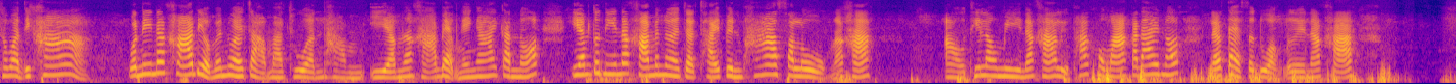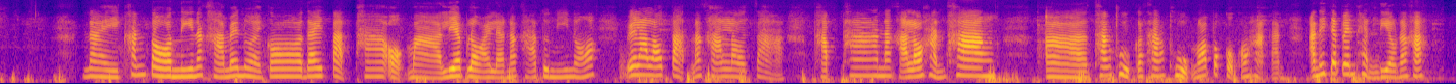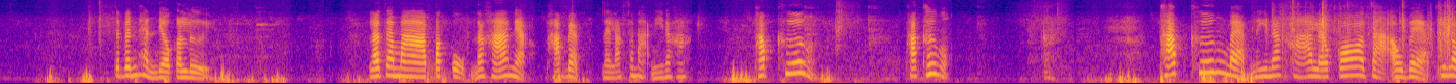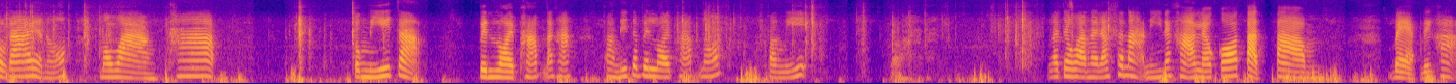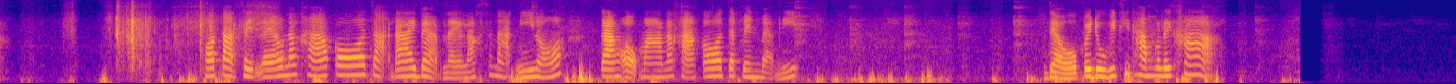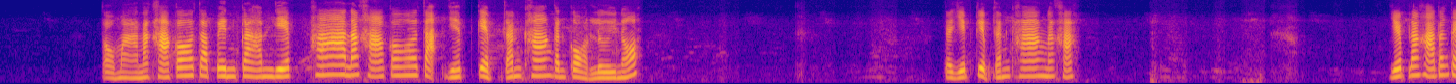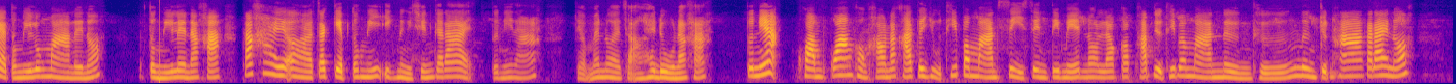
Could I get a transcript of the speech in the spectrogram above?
สวัสดีค่ะ วันนี้นะคะเดี๋ยวแม่นวยจะมาชวนทำเอี๊ยมนะคะ แบบง่าย ๆ กันเนาะเอี๊ยมตัวนี้นะคะแม่นวยจะใช้เป็นผ้าสโลกนะคะ เอาที่เรามีนะคะ หรือผ้าโคม้าก็ได้เนาะแล้วแต่สะดวกเลยนะคะ ในขั้นตอนนี้นะคะแม่นวยก็ได้ตัดผ้าออกมาเรียบร้อยแล้วนะคะ ตัวนี้เนาะเวลาเราตัดนะคะเราจะพับผ้านะคะ เราหันทางอ่าทางถูกกับทางถูกเนาะประกบเข้าหากัน อันนี้จะเป็นแผ่นเดียวนะคะ จะเป็นแผ่นเดียวกันเลย เราจะมาประกบนะคะ เนี่ย พับแบบในลักษณะนี้นะคะ พับครึ่ง พับครึ่ง พับครึ่งแบบนี้นะคะ แล้วก็จะเอาแบบที่เราได้อะเนาะ มาวางทาบ ตรงนี้จะเป็นรอยพับนะคะ ฝั่งนี้จะเป็นรอยพับเนาะ ฝั่งนี้ เราจะวางในลักษณะนี้นะคะ แล้วก็ตัดตามแบบเลยค่ะ อตัดเสร็จแล้วนะคะก็จะได้แบบในลักษณะนี้เนาะกลางออกมานะคะ ก็จะเป็นแบบนี้ เดี๋ยวไปดูวิธีทำกันเลยค่ะ ต่อมานะคะก็จะเป็นการเย็บผ้านะคะ ก็จะเย็บเก็บด้านข้างกันก่อนเลยเนาะจะเย็บเก็บด้านข้างนะคะ เย็บนะคะตั้งแต่ตรงนี้ลงมาเลยเนาะ ตรงนี้เลยนะคะ ถ้าใครเอ่อจะเก็บตรงนี้อีกหนึ่งชิ้นก็ได้ ตัวนี้นะ เดี๋ยวแม่นวยจะเอาให้ดูนะคะ ตัวเนี้ยความกว้างของเขานะคะ จะอยู่ที่ประมาณ4เซนติเมตรเนาะแล้วก็พับอยู่ที่ประมาณ1ถึง1.5 ก็ได้เนาะ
